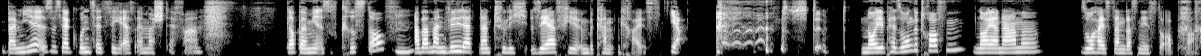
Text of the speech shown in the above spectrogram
Bei mir ist es ja grundsätzlich erst einmal Stefan. Ich glaube, bei mir ist es Christoph, Mhm. aber man will da natürlich sehr viel im Bekanntenkreis. Stimmt. Neue Person getroffen, neuer Name, so heißt dann das nächste Opfer.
